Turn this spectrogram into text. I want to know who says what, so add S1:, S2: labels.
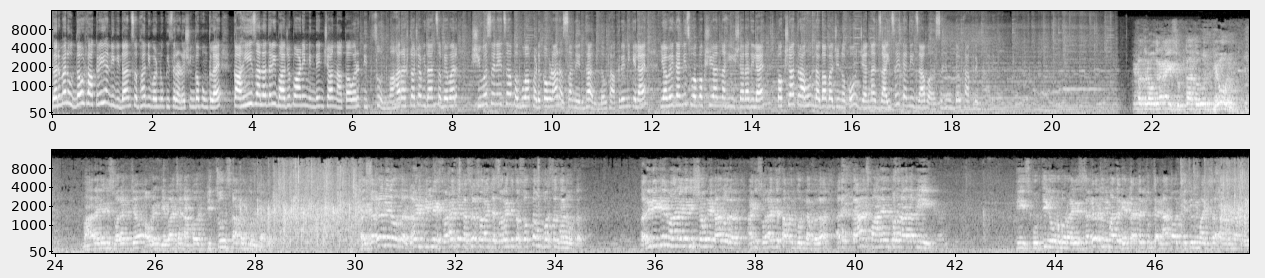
S1: दरम्यान उद्धव ठाकरे यांनी विधानसभा निवडणुकीचं रणशिंग फुंकलंय. काहीही झालं तरी भाजप आणि मिंदेंच्या नाकावर टिचून महाराष्ट्राच्या विधानसभेवर शिवसेनेचा भगवा फडकवणार असा निर्धार उद्धव ठाकरेंनी केलाय. यावेळी त्यांनी स्वपक्षीयांनाही इशारा दिलाय. पक्षात राहून दगाबाजी नको ज्यांना जायचंय त्यांनी जावं असंही उद्धव ठाकरे म्हणाले.
S2: पत्र वगैरे नाही सुटका करून घेऊन महाराजांनी स्वराज्य औरंगजेबाच्या नाकावर टिचून स्थापन करून टाकलं सगळं गेलं होतं. गड किल्ले स्वराज्य दसरं स्वराज्य? स्वराज्याचं स्वप्न उद्ध्वस्त झालं होतं. तरी देखील महाराजांनी शौर्य गाजवलं आणि स्वराज्य स्थापन करून दाखवलं. आणि त्याच महाराजांकडून आज आम्ही ती स्फूर्ती घेऊन उभं राहिले. सगळं तुम्ही माझं घेतलात तरी तुमच्या नाकावरची तुम्ही माझी सत्ता आणून दाखवली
